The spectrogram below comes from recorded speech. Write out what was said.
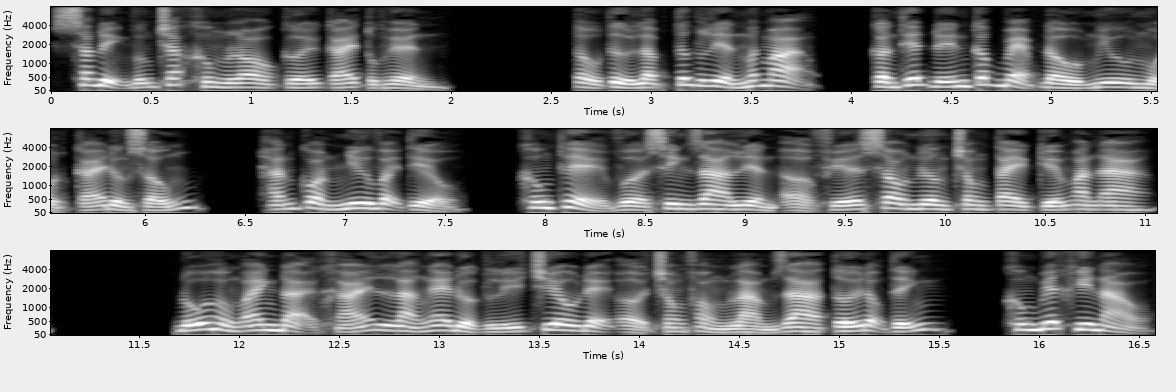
xác định vững chắc không lo cưới cái tục huyền. Tẩu tử lập tức liền mất mạng, cần thiết đến cấp bẹp đầu mưu một cái đường sống, hắn còn như vậy tiểu, không thể vừa sinh ra liền ở phía sau nương trong tay kiếm ăn a. Đỗ Hồng Anh đại khái là nghe được Lý Chiêu đệ ở trong phòng làm ra tới động tĩnh, không biết khi nào,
